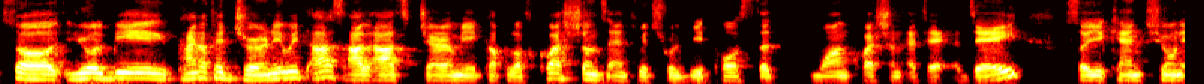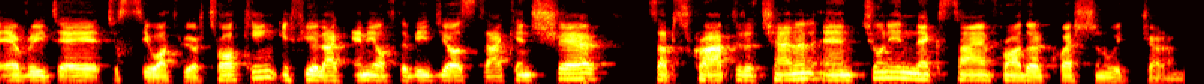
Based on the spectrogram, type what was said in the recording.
so you'll be kind of a journey with us. I'll ask Jeremy a couple of questions and which will be posted one question a day. So you can tune every day to see what we are talking. If you like any of the videos, like and share, subscribe to the channel and tune in next time for another question with Jeremy.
